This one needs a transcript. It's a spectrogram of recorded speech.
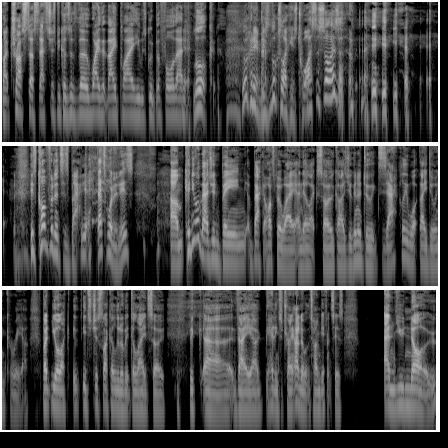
but trust us, that's just because of the way that they play. He was good before that. Yeah. Look, Look at him. He looks like he's twice the size of them. yeah. his confidence is back. Yeah. That's what it is. Um, can you imagine being back at Hotspur Way and they're like, "So, guys, you're going to do exactly what they do in Korea, but you're like, it's just like a little bit delayed. So, uh, they are heading to training. I don't know what the time difference is, and you know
